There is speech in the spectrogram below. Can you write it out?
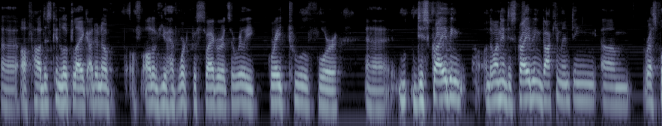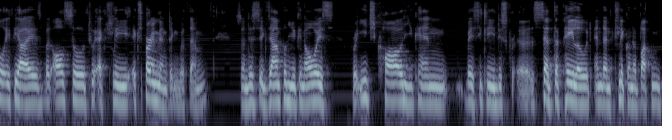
uh, of how this can look like. I don't know if, all of you have worked with Swagger. It's a really great tool for uh, describing, on the one hand, describing, documenting um, RESTful APIs, but also to actually experimenting with them. So in this example, you can always, for each call, you can basically uh, set the payload and then click on a button,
